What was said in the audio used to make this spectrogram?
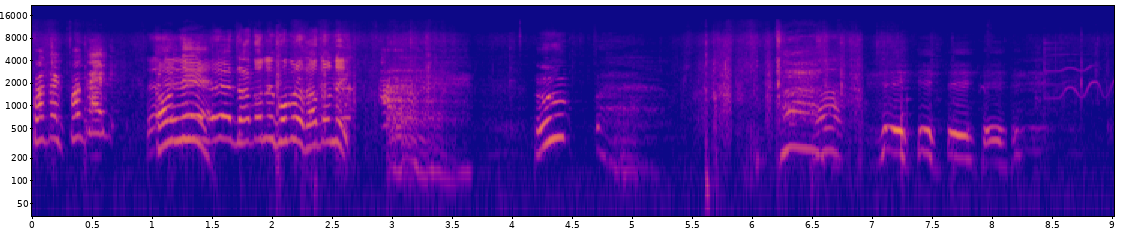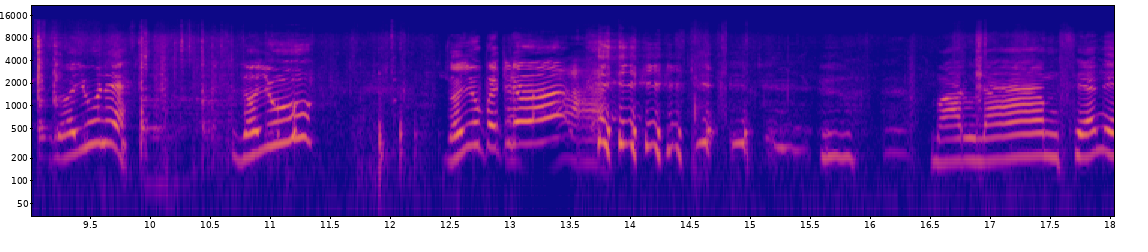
પકડ પકડ. કોને? એ, એ, જાતો નહીં ગોબરો જાતો નહીં. હુપ. જોયું ને? જોયું? જોયું પકડ્યો મારું નામ છે ને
